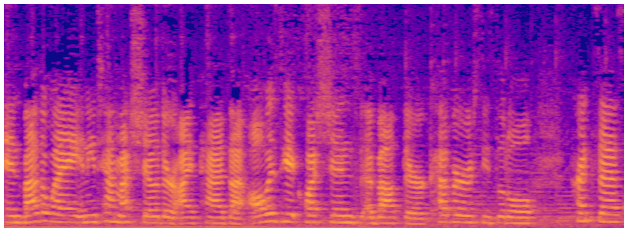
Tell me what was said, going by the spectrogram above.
And by the way, anytime I show their iPads, I always get questions about their covers, these little princess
